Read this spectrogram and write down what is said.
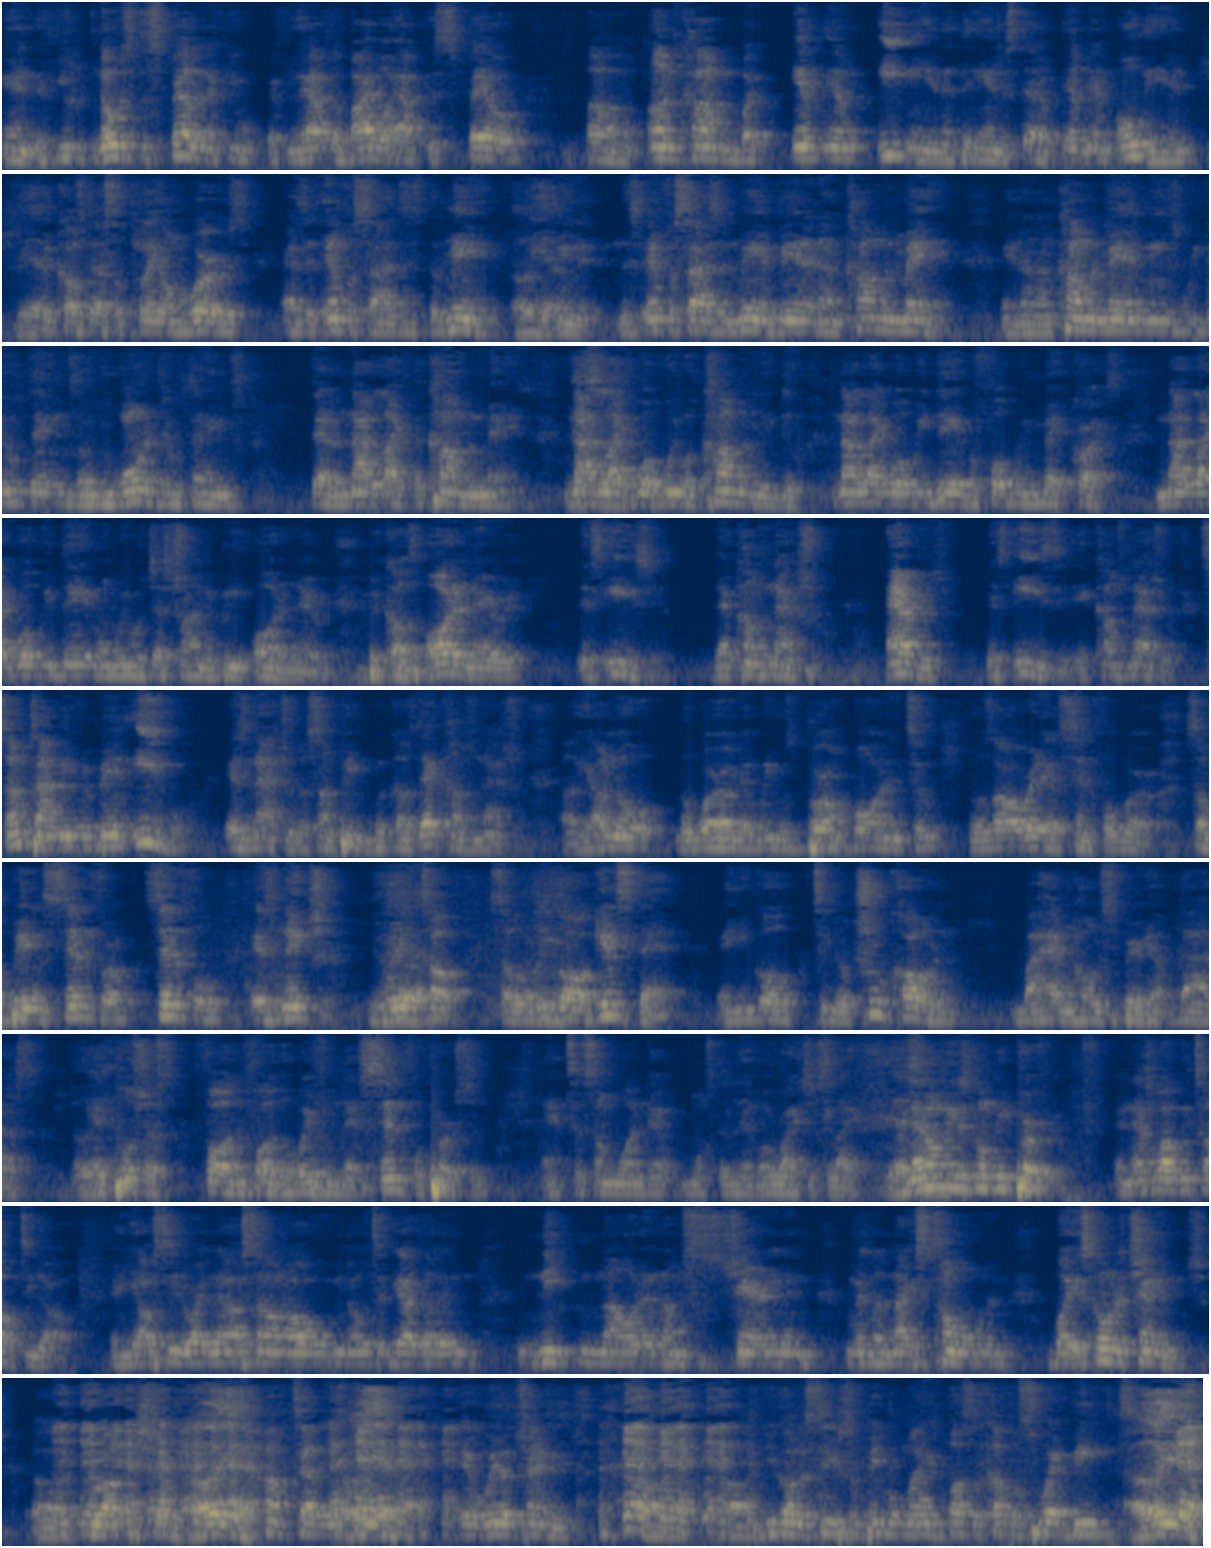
And if you notice the spelling, if you if you have the Bible app, it's spelled um, uncommon, but M M E N at the end instead of M M O N, Yeah. because that's a play on words as it emphasizes the men. Oh yeah. And it- it's emphasizing men being an uncommon man. And an uncommon man means we do things or you want to do things that are not like the common man, not like what we would commonly do, not like what we did before we met Christ, not like what we did when we were just trying to be ordinary. Because ordinary is easy, that comes natural. Average is easy, it comes natural. Sometimes even being evil is natural to some people because that comes natural. Uh, y'all know the world that we was born, born into. It was already a sinful world. So being sinful, sinful is nature. Real Yeah. talk. So we go against that, and you go to your true calling by having the Holy Spirit help guide us Oh, and push us farther and farther away from that sinful person and to someone that wants to live a righteous life. Yes, and that don't mean it's gonna be perfect. And that's why we talk to y'all. And y'all see right now sound all, you know, together and neat and all that, and I'm sharing it in, in a nice tone, and, but it's gonna change uh, throughout the show. Oh, yeah. I'm telling you, Oh, yeah. it will change. Uh, uh, you're gonna see some people might bust a couple sweat beads. Oh yeah.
